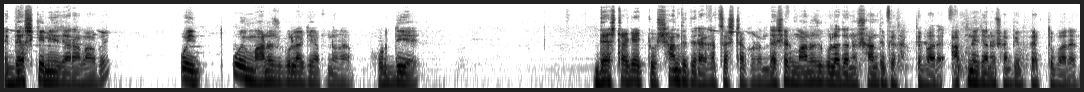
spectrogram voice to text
এই দেশকে নিয়ে যারা ভাবে, ওই ওই মানুষগুলাকে আপনারা ভোট দিয়ে দেশটাকে একটু শান্তিতে রাখার চেষ্টা করেন। দেশের মানুষগুলো যেন শান্তিতে থাকতে পারে, আপনি যেন শান্তিতে থাকতে পারেন।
